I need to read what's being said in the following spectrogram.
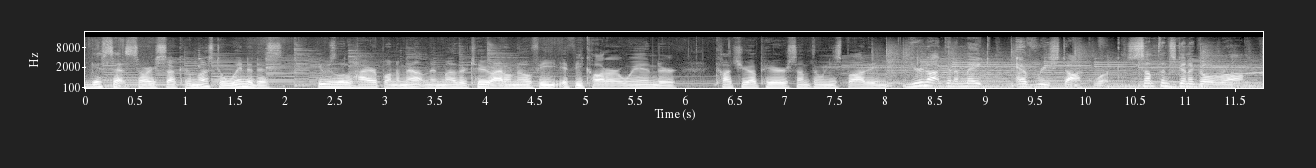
I guess that sorry sucker must have winded us. He was a little higher up on the mountain than Mother too. I don't know if he if he caught our wind or caught you up here or something when you spotted him. You're not gonna make every stock work. Something's gonna go wrong,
